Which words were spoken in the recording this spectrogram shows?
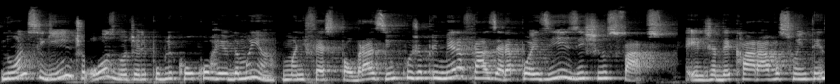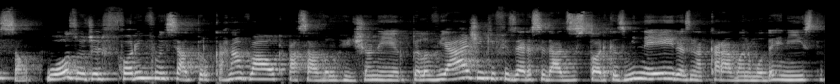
No ano seguinte, Oswald ele publicou o Correio da Manhã, um manifesto para o Brasil, cuja primeira frase era: poesia existe nos fatos. Ele já declarava sua intenção. O Oswald ele foi influenciado pelo carnaval que passava no Rio de Janeiro, pela viagem que fizeram às cidades históricas mineiras na caravana modernista,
